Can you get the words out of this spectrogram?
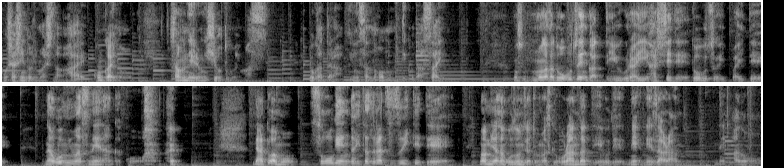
もう写真撮りました。はい。今回のサムネイルにしようと思います。よかったらインスタの方も見てください。もうもうなんか動物園かっていうぐらい走ってて動物がいっぱいいて、和みますね、なんかこう。で、あとはもう草原がひたすら続いてて、まあ皆さんご存知だと思いますけど、オランダって英語でね、ネザーランド、ね、あの、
